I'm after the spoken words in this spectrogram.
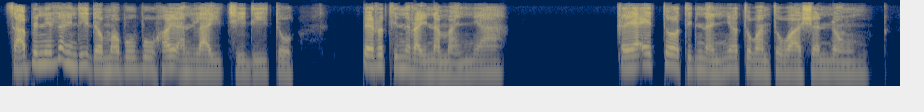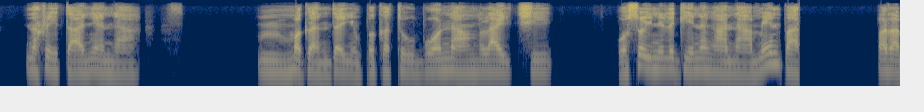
Sabi nila hindi daw mabubuhay ang lychee dito. Pero tinry naman niya. Kaya ito, tignan niyo, tuwan-tuwa siya nung nakita niya na mm, maganda yung pagkatubo ng lychee. O so, inilagay na nga namin para, para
